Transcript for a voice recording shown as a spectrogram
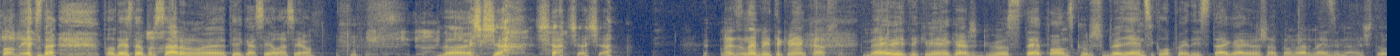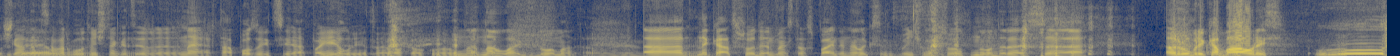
paldies, tev, paldies tev par sarunu. un, eh, Tiekās ielās jau. Jā, es čau, čau, čau, čau. Redzi, nebija tik vienkārši. Nebija tik vienkārši. Gūs Stepons, kurš bija encyklopēdijas staigājošā, tomēr nezināja šo stēlu. varbūt viņš tagad ir eh, nē, ar tā pozīcijā, pa ielu iet vai vēl kaut ko. Na, nav laiks domāt. Oh, Uh, nekāds šodien mēs tev spaini neliksim. Viņš mums vēl noderēs. Uh, rubrika Bauris. Ū!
